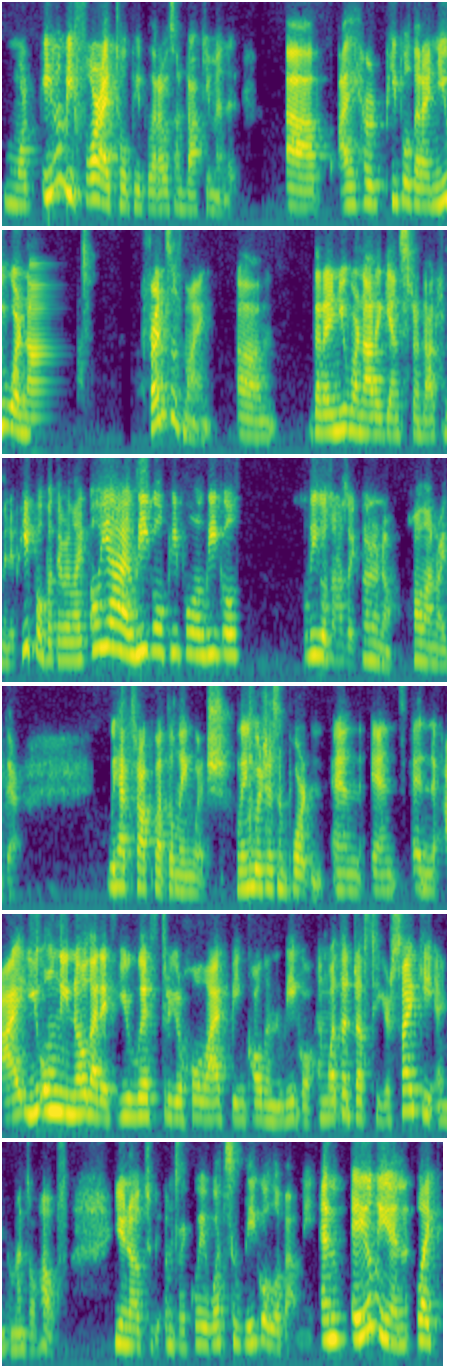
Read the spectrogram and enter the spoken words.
more even before I told people that I was undocumented. Uh, I heard people that I knew were not friends of mine um, that I knew were not against undocumented people, but they were like, "Oh yeah, illegal people, illegal, illegals." And I was like, "No, no, no, hold on right there. We have to talk about the language. Language is important, and and and I you only know that if you live through your whole life being called an illegal, and what that does to your psyche and your mental health. You know, to be, I was like, wait, what's illegal about me? And alien, like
